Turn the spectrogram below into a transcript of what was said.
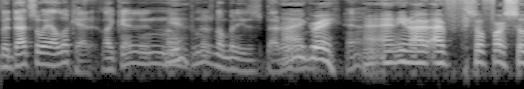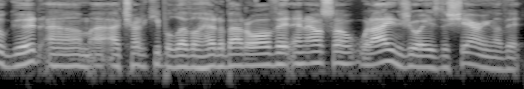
but that's the way I look at it. Like, I didn't know, Yeah. there's nobody that's better. I agree, Yeah. and you know, I, I've so far so good. Um, I, I try to keep a level head about all of it, and also what I enjoy is the sharing of it.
